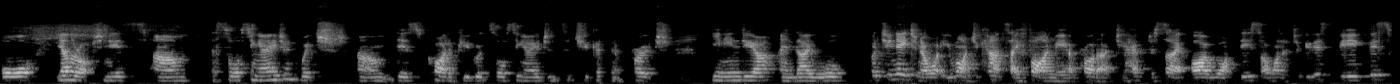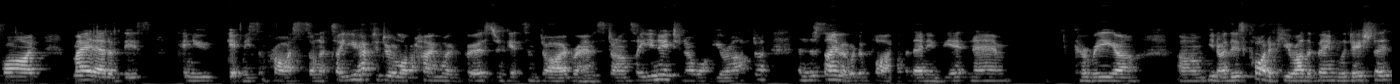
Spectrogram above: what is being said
or the other option is um, a sourcing agent, which um, there's quite a few good sourcing agents that you can approach in India, and they will. But you need to know what you want. You can't say, find me a product. You have to say, I want this, I want it to be this big, this wide, made out of this. Can you get me some prices on it? So you have to do a lot of homework first and get some diagrams done. So you need to know what you're after. And the same it would apply for that in Vietnam, Korea. Um, you know, there's quite a few other Bangladesh. They,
